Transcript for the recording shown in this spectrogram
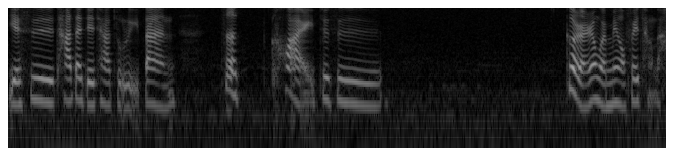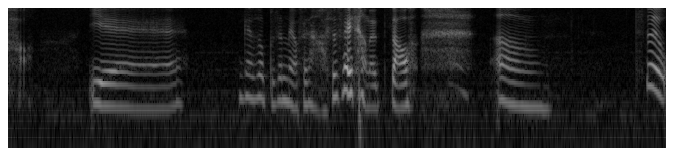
也是他在接洽处理。但这块就是个人认为没有非常的好，也应该说不是没有非常好，是非常的糟。嗯，就是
